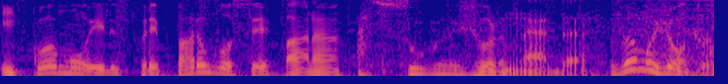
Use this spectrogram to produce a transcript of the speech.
e como eles preparam você para a sua jornada. Vamos juntos!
